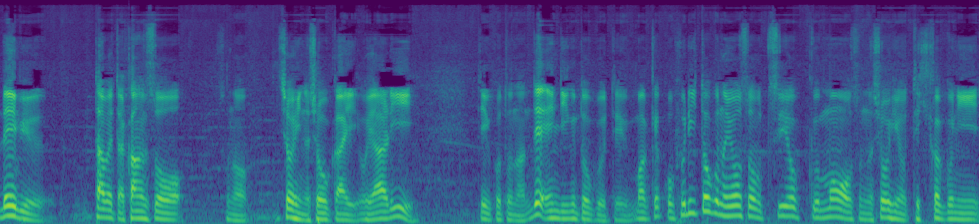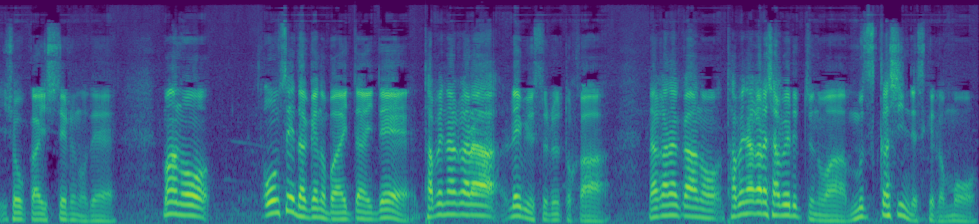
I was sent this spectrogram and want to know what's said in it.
レビュー、食べた感想、その、商品の紹介をやり、っていうことなんで、エンディングトークっていう、まあ結構フリートークの要素を強くも、その商品を的確に紹介してるので、まああの、音声だけの媒体で、食べながらレビューするとか、なかなかあの、食べながら喋るっていうのは難しいんですけども、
